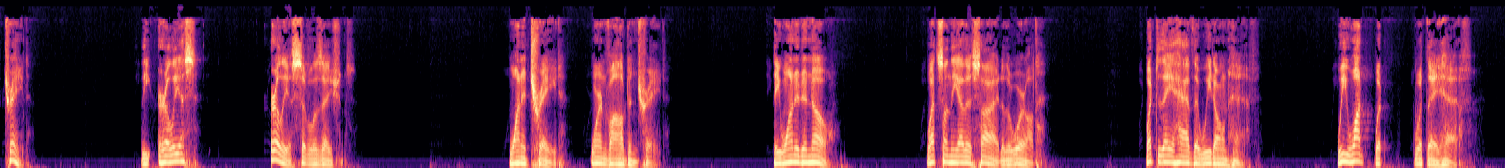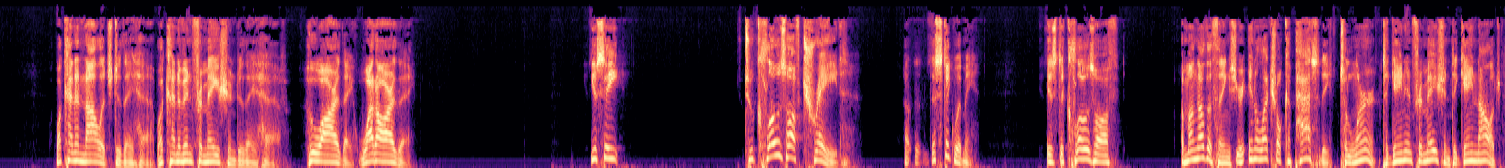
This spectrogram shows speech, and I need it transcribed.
Trade. The earliest, earliest civilizations wanted trade, were involved in trade. They wanted to know what's on the other side of the world. What do they have that we don't have? We want what, what they have. What kind of knowledge do they have? What kind of information do they have? Who are they? What are they? You see, to close off trade, uh, just stick with me is to close off, among other things, your intellectual capacity to learn, to gain information, to gain knowledge.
